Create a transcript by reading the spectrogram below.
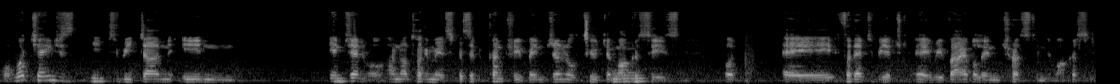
what changes need to be done in in general? I'm not talking about a specific country, but in general to mm-hmm. democracies. For a for there to be a, a revival in trust in democracy?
